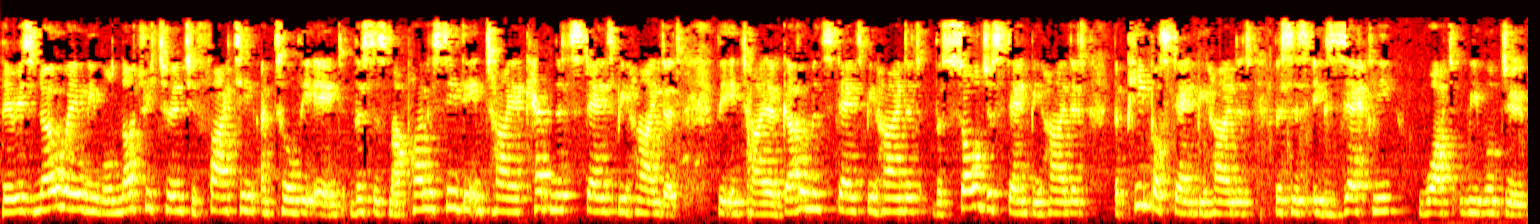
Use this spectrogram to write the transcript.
There is no way we will not return to fighting until the end. This is my policy. The entire cabinet stands behind it. The entire government stands behind it. The soldiers stand behind it. The people stand stand behind it. This is exactly what we will do.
